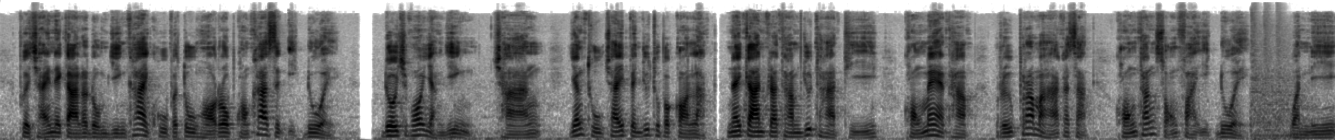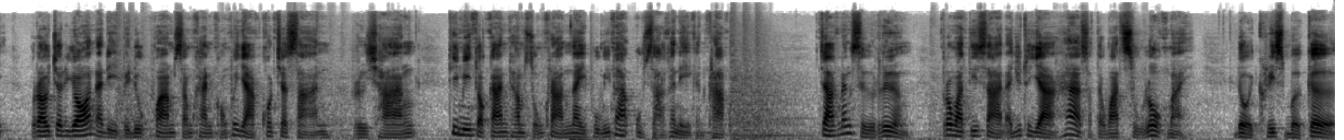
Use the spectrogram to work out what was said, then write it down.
ๆ เพื่อใช้ในการระดมยิงค่ายคูประตูหอรบของข้าศึกอีกด้วย โดยเฉพาะอย่างยิ่งช้าง ยังถูกใช้เป็นยุทธปกรณ์หลัก ในการกระทำยุทธหัตถีของแม่ทัพหรือพระมหากษัตริย์ของทั้งสองฝ่ายอีกด้วย วันนี้เราจะย้อนอดีตไปดูความสำคัญของพญาโคชสารหรือช้าง ที่มีต่อการทำสงครามในภูมิภาคอุษาคเนกันครับ จากหนังสือเรื่องประวัติศาสตร์อยุธยา 5 ศตวรรษสู่โลกใหม่ โดยคริสเบอร์เกอร์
